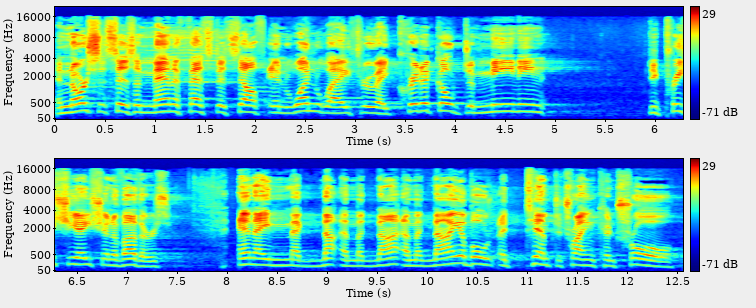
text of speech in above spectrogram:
And narcissism manifests itself in one way through a critical, demeaning depreciation of others and a, magni- a, a maniacal attempt to try and control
